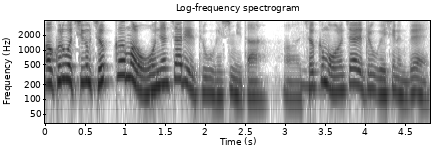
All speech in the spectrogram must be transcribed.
어 그리고 지금 적금을 5년짜리를 들고 계십니다. 어, 음. 적금 5년짜리 들고 계시는데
